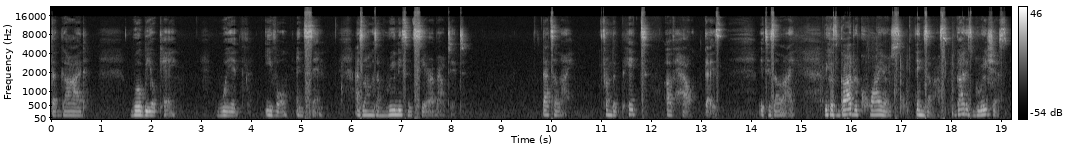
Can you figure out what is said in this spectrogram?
that God will be okay with evil and sin as long as I'm really sincere about it. That's a lie. From the pit of hell, guys. It is a lie because God requires things of us. God is gracious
